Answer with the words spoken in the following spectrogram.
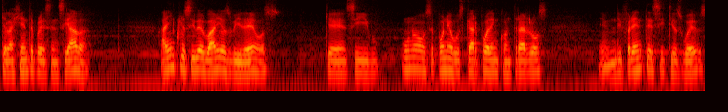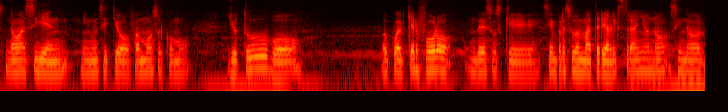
que la gente presenciaba. Hay inclusive varios videos que si uno se pone a buscar puede encontrarlos en diferentes sitios web, no así en ningún sitio famoso como YouTube o, o cualquier foro de esos que siempre suben material extraño, no, sino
